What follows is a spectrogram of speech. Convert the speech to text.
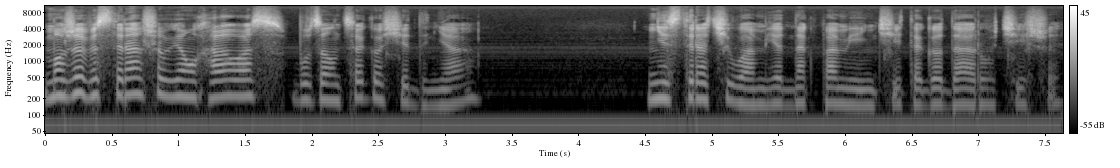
Może wystraszył ją hałas budzącego się dnia? Nie straciłam jednak pamięci tego daru ciszy.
